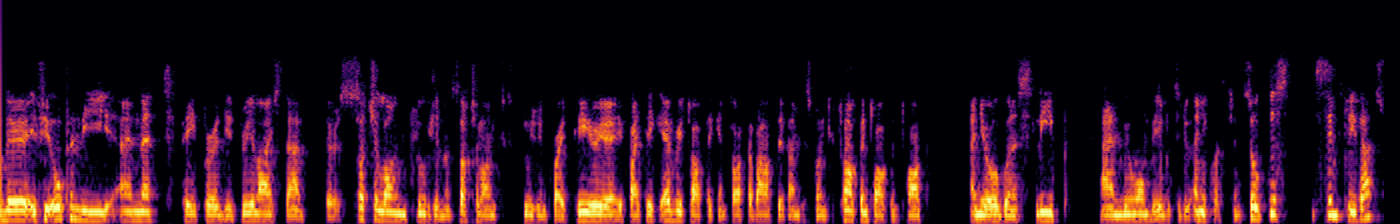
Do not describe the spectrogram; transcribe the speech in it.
there, if you open the uh, NET paper, you'd realize that there's such a long inclusion and such a long exclusion criteria. If I take every topic and talk about it, I'm just going to talk and talk and talk, and you're all going to sleep and we won't be able to do any questions. So this simply, that's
